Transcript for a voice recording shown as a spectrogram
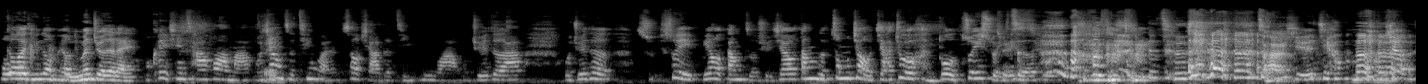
各位听众朋友，你们觉得嘞？我可以先插话吗？我这样子听完少侠的题目啊，我觉得啊，我觉得所以不要当哲学家，要当个宗教家，就有很多的追随者。哲学家 好像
